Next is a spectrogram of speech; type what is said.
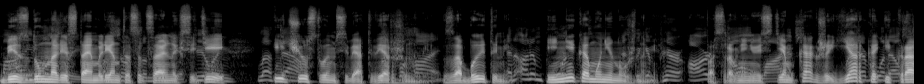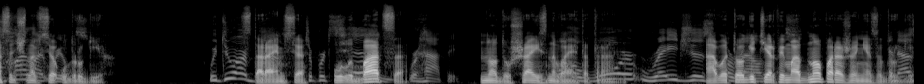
Бездумно листаем ленты социальных сетей и чувствуем себя отверженными, забытыми и никому не нужными, по сравнению с тем, как же ярко и красочно все у других. Стараемся улыбаться, но душа изнывает от ран. А в итоге терпим одно поражение за другим.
